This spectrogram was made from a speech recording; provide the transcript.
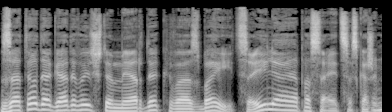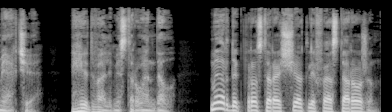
Зато догадываюсь, что Мердок вас боится или опасается, скажем мягче. Едва ли, мистер Уэндалл. Мердок просто расчетлив и осторожен.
